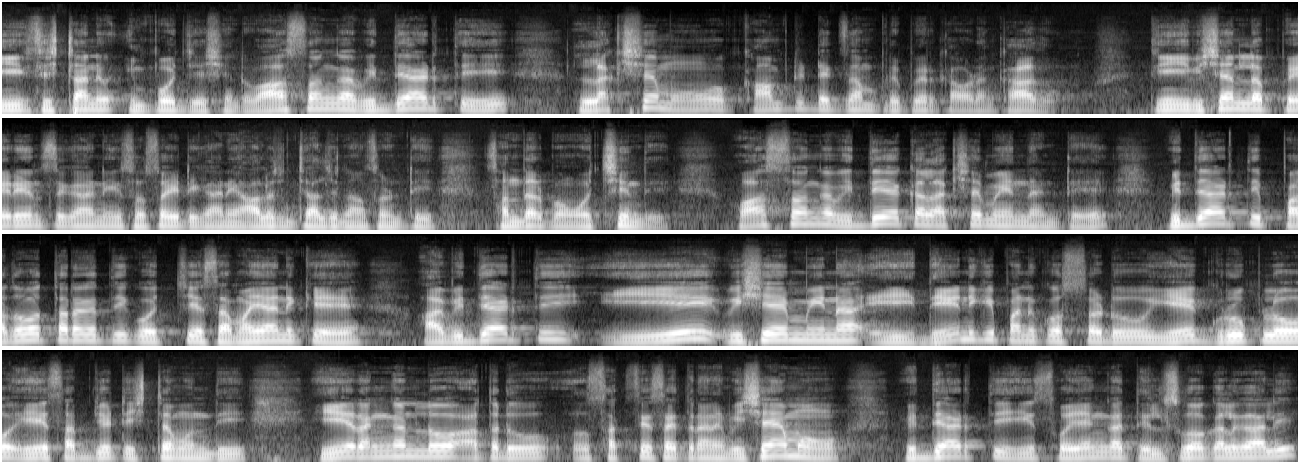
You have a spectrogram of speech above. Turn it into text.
ఈ సిస్టాన్ని ఇంపోజ్ చేసిండ్రు. వాస్తవంగా విద్యార్థి లక్ష్యము ఒక కాంపిటేటివ్ ఎగ్జామ్ ప్రిపేర్ కావడం కాదు. ఈ విషయంలో పేరెంట్స్ కానీ సొసైటీ కానీ ఆలోచించాల్సిన సందర్భం వచ్చింది. వాస్తవంగా విద్య యొక్క లక్ష్యం ఏంటంటే విద్యార్థి పదో తరగతికి వచ్చే సమయానికే ఆ విద్యార్థి ఏ విషయం మీద ఈ దేనికి పనికొస్తాడు ఏ గ్రూప్లో ఏ సబ్జెక్ట్ ఇష్టం ఉంది ఏ రంగంలో అతడు సక్సెస్ అవుతాడనే విషయము విద్యార్థి స్వయంగా తెలుసుకోగలగాలి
